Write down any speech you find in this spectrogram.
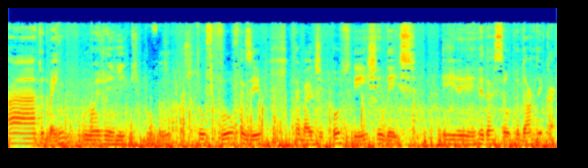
Ah, tudo bem. Meu nome é João Henrique. Vou fazer, vou fazer trabalho de português, inglês e redação com o Eduardo Decaio.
